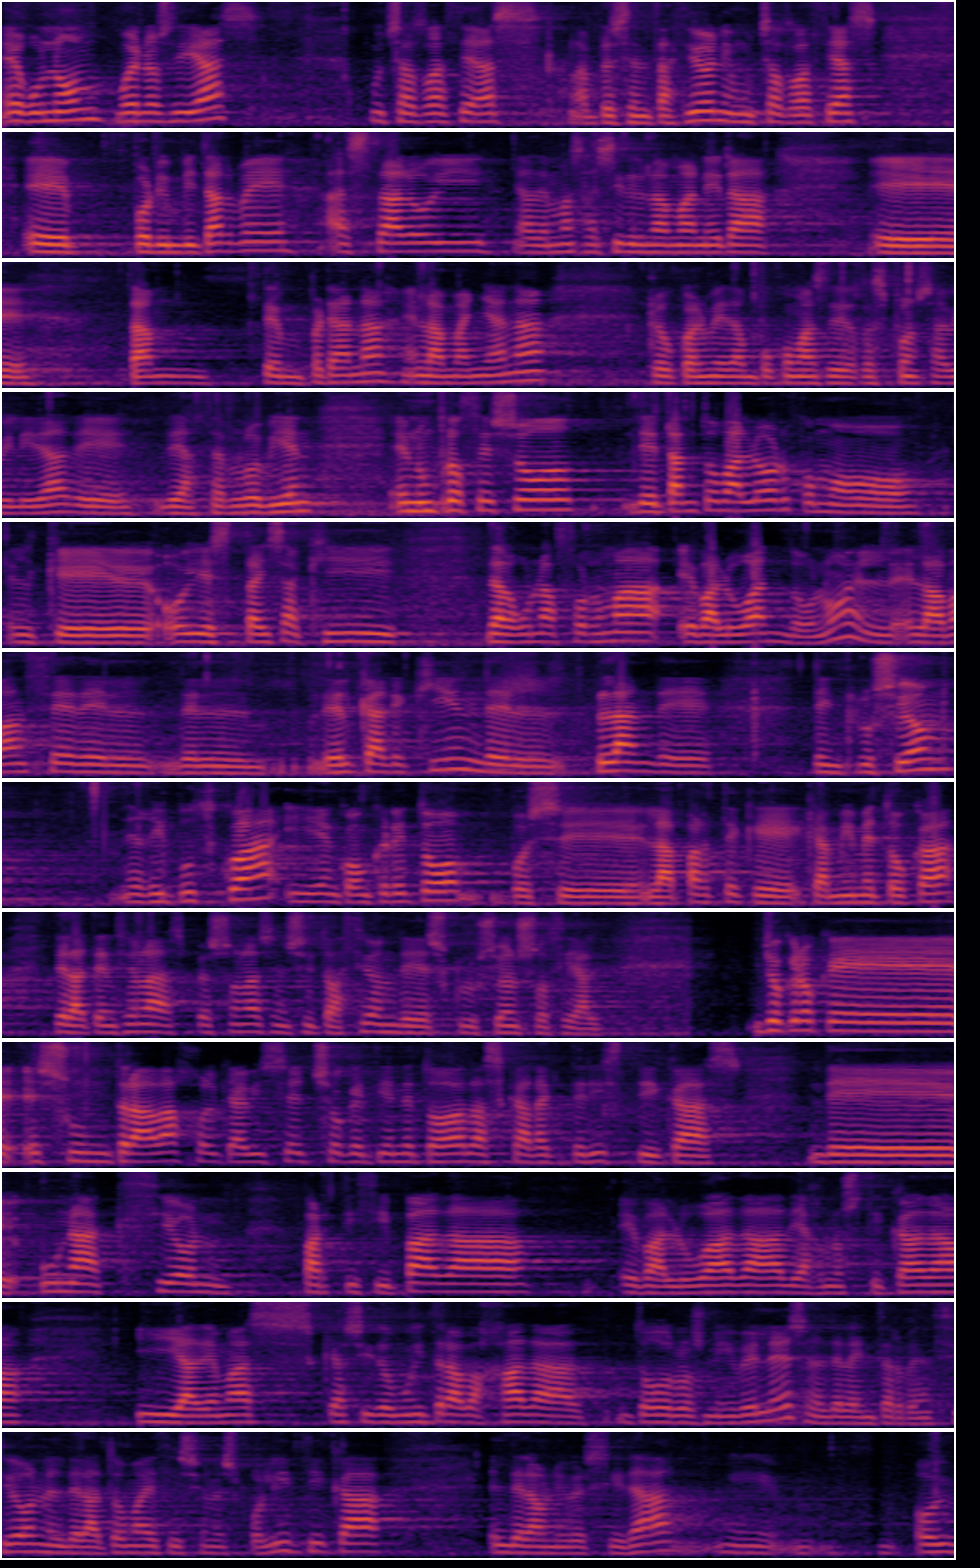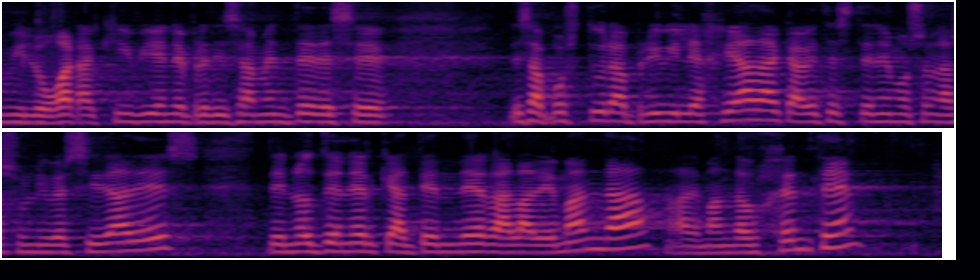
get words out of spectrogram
Egunon, buenos días. Muchas gracias a la presentación y muchas gracias eh, por invitarme a estar hoy, además así de una manera eh, tan temprana en la mañana, lo cual me da un poco más de responsabilidad de, hacerlo bien, en un proceso de tanto valor como el que hoy estáis aquí de alguna forma evaluando ¿no? el, avance del, del, del Carequín, del plan de inclusión de Guipúzcoa y en concreto pues, eh, la parte que, a mí me toca de la atención a las personas en situación de exclusión social. Yo creo que es un trabajo el que habéis hecho que tiene todas las características de una acción participada, evaluada, diagnosticada y además que ha sido muy trabajada en todos los niveles, el de la intervención, el de la toma de decisiones políticas, el de la universidad. Hoy mi lugar aquí viene precisamente de, esa postura privilegiada que a veces tenemos en las universidades, de no tener que atender a la demanda, a la demanda urgente,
